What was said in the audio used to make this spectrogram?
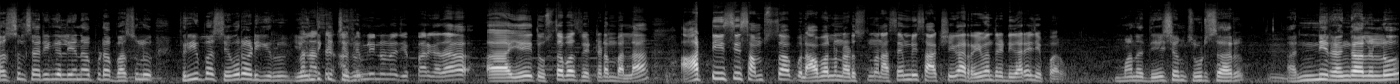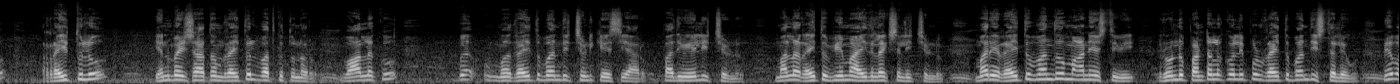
బస్సులు సరిగ్గా లేనప్పుడు ఆ బస్సులు ఫ్రీ బస్ ఎవరు అడిగిరు ఎందుకు ఇచ్చారు? చెప్పారు కదా ఏదైతే ఉచిత బస్ పెట్టడం వల్ల ఆర్టీసీ సంస్థ లాభాల్లో నడుస్తుందని అసెంబ్లీ సాక్షిగా రేవంత్ రెడ్డి గారే చెప్పారు. మన దేశం చూడు సార్ అన్ని రంగాలలో రైతులు ఎనభై శాతం రైతులు బతుకుతున్నారు. వాళ్ళకు రైతు బంధు ఇచ్చిండు కేసీఆర్ పదివేలు ఇచ్చిండు. మళ్ళీ రైతు బీమా ఐదు లక్షలు ఇచ్చిండు. మరి రైతు బంధు మానేస్తేవి. రెండు పంటల పంటలకు ఇప్పుడు రైతు బంధు ఇస్తలేవు. మేము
